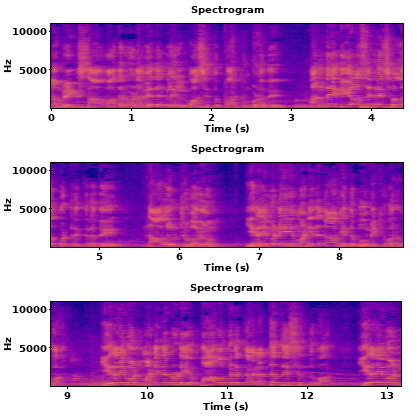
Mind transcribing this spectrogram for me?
நம் ரிக் சாம் அதர்வன வேதங்களில் வாசித்து பார்க்கும் பொழுது அந்த இதிகாசங்களில் சொல்லப்பட்டிருக்கிறது நாளொன்று வரும் இறைவனே மனிதனாக இந்த பூமிக்கு வருவார். இறைவன் மனிதனுடைய பாவங்களுக்காக ரத்தத்தை சிந்துவார். இறைவன்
